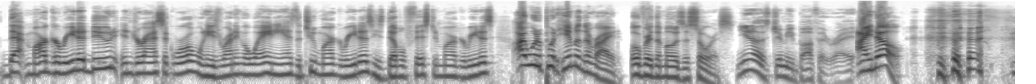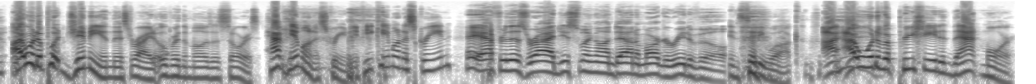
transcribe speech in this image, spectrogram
that margarita dude in Jurassic World when he's running away and he has the two margaritas, he's double fisted margaritas. I would have put him in the ride over the Mosasaurus. You know that's Jimmy Buffett, right? I know. I would have put Jimmy in this ride over the Mosasaurus. Have him on a screen. If he came on a screen hey, after this ride, you swing on down to Margaritaville. in City Walk, I, I would have appreciated that more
